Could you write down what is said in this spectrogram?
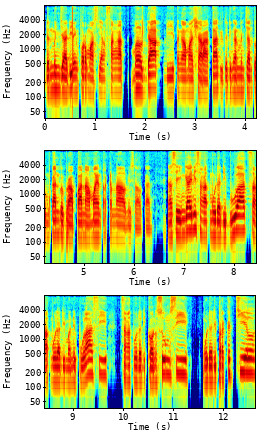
dan menjadi informasi yang sangat meledak di tengah masyarakat itu dengan mencantumkan beberapa nama yang terkenal misalkan. Nah, sehingga ini sangat mudah dibuat, sangat mudah dimanipulasi, sangat mudah dikonsumsi, mudah diperkecil,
